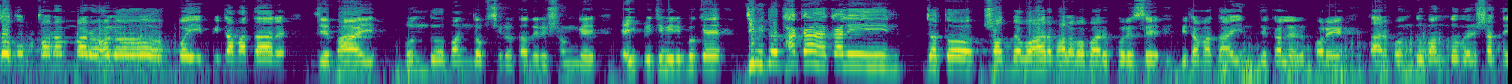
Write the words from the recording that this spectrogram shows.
চতুর্থ নম্বর হলো ওই পিতামাতার যে ভাই, বন্ধু, বান্ধব ছিল তাদের সঙ্গে। এই পৃথিবীর বুকে জীবিত থাকাকালীন যত সদ্ব্যবহার, ভালো ব্যবহার করেছে, পিতামাতা ইন্তেকালের পরে তার বন্ধু বান্ধবের সাথে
